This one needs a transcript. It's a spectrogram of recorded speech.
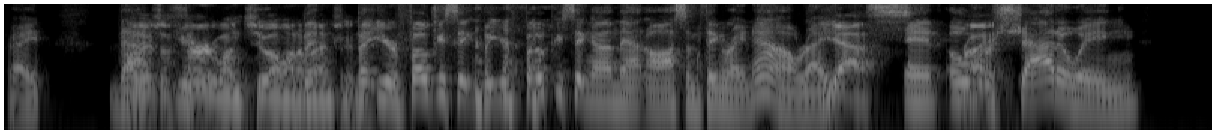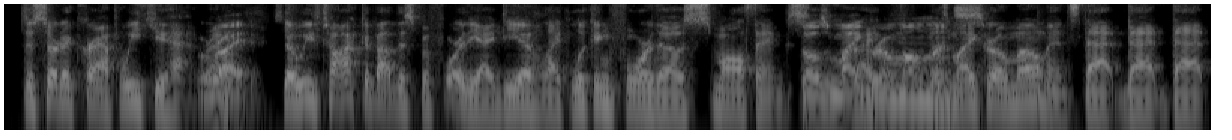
right? That Oh, there's a third one too. I want to but, mention. but you're focusing, but you're focusing on that awesome thing right now, right? yes, and right. overshadowing the sort of crap week you had, right? Right. So we've talked about this before, the idea of like looking for those small things, those micro right? moments. those micro moments that that that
